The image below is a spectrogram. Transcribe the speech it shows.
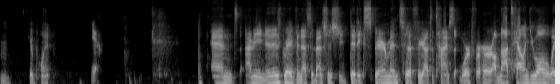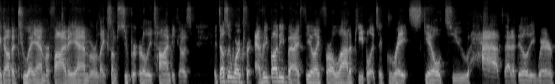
Hmm. Good point. Yeah. And I mean, it is great. Vanessa mentioned she did experiment to figure out the times that worked for her. I'm not telling you all to wake up at 2 a.m. or 5 a.m. or like some super early time because it doesn't work for everybody. But I feel like for a lot of people, it's a great skill to have that ability where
